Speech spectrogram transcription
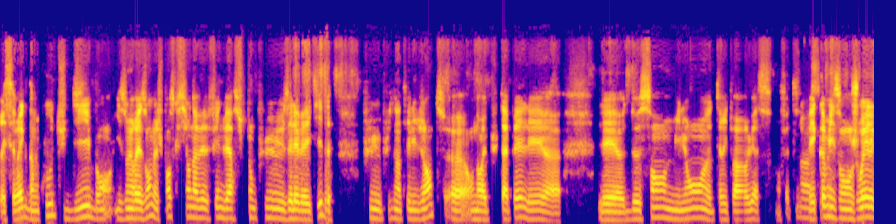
Et c'est vrai que d'un coup, tu te dis, bon, ils ont eu raison, mais je pense que si on avait fait une version plus elevated, plus, plus intelligente, euh, on aurait pu taper les, euh, les 200 millions de territoires US en fait. Mais comme ils ont joué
